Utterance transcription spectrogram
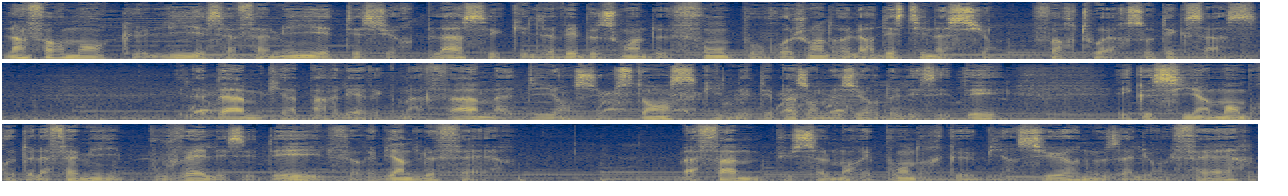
l'informant que Lee et sa famille étaient sur place et qu'ils avaient besoin de fonds pour rejoindre leur destination, Fort Worth, au Texas. Et la dame qui a parlé avec ma femme a dit en substance qu'il n'était pas en mesure de les aider et que si un membre de la famille pouvait les aider, il ferait bien de le faire. Ma femme put seulement répondre que bien sûr, nous allions le faire,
